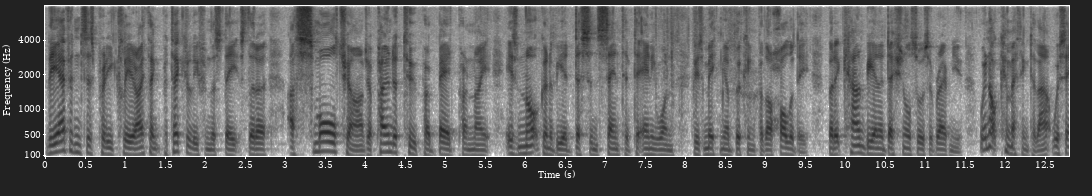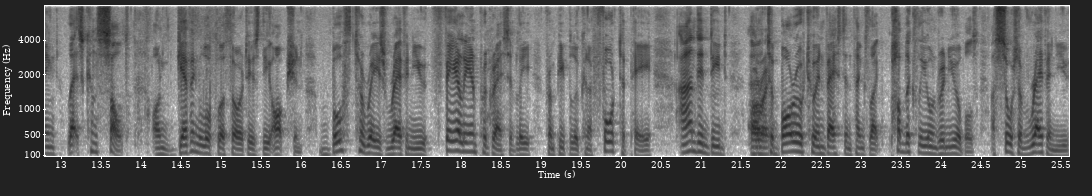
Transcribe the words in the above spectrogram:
The evidence is pretty clear, I think, particularly from the States, that a, a small charge, a pound or two per bed per night, is not going to be a disincentive to anyone who's making a booking for their holiday, but it can be an additional source of revenue. We're not committing to that. We're saying let's consult on giving local authorities the option both to raise revenue fairly and progressively from people who can afford to pay, and indeed Uh, or right. to borrow to invest in things like publicly owned renewables, a source of revenue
